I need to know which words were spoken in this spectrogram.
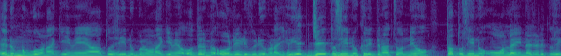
ਇਹਨੂੰ ਮੰਗਵਾਉਣਾ ਕਿਵੇਂ ਆ, ਤੁਸੀਂ ਇਹਨੂੰ ਬਣਾਉਣਾ ਕਿਵੇਂ ਆ, ਉਧਰ ਮੈਂ ਆਲਰੇਡੀ ਵੀਡੀਓ ਬਣਾਈ ਹੋਈ ਹੈ ਜੇ ਤੁਸੀਂ ਇਹਨੂੰ ਖਰੀਦਣਾ ਚਾਹੁੰਦੇ ਹੋ, ਤਾਂ ਤੁਸੀਂ ਇਹਨੂੰ ਆਨਲਾਈਨ ਆ ਜਿਹੜੇ ਤੁਸੀਂ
